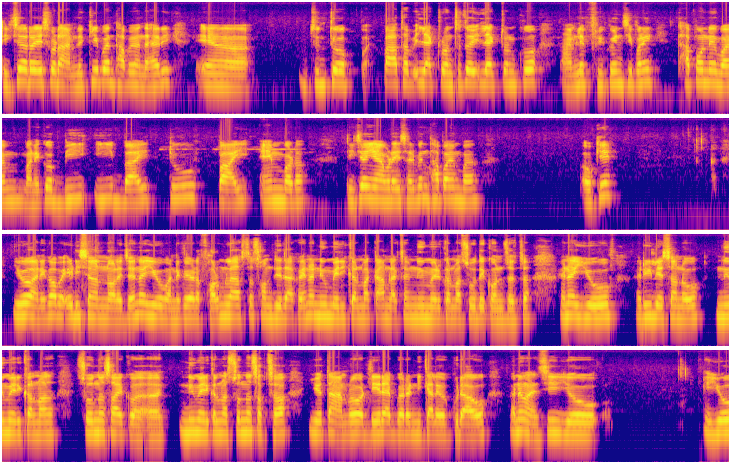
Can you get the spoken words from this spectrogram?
ठिक छ र यसबाट हामीले के पनि थाहा पायो भन्दाखेरि जुन त्यो पाथ अफ इलेक्ट्रोन छ त्यो इलेक्ट्रोनको हामीले फ्रिक्वेन्सी पनि थाहा पाउने भयौँ भनेको बिई बाई टु पाई एमबाट ठिक छ यहाँबाट यसरी पनि थाहा पायौँ भयो। ओके यो भनेको अब एडिसनल नलेज होइन यो भनेको एउटा फर्मुला जस्तो सम्झिरहेको होइन न्युमेरिकलमा काम लाग्छ न्युमेरिकलमा सोधेको हुनसक्छ। होइन यो रिलेसन हो न्युमेरिकलमा सोध्न सकेको न्युमेरिकलमा सोध्न सक्छ। यो त हाम्रो डेराइभ गरेर निकालेको कुरा हो। होइन भनेपछि यो यो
